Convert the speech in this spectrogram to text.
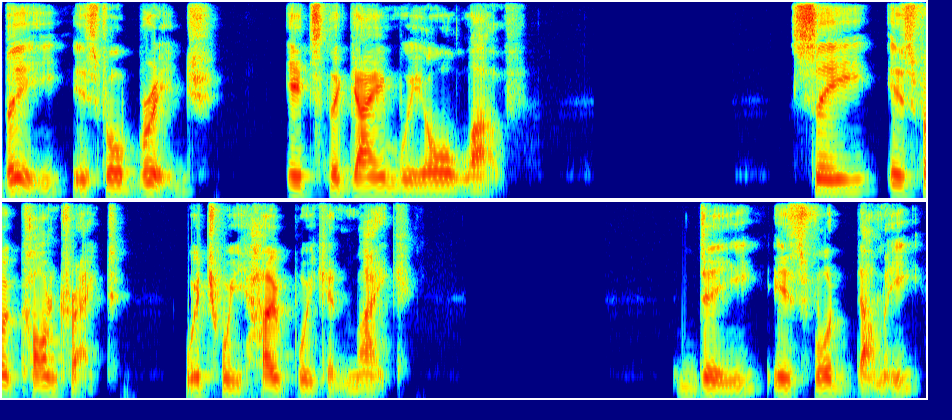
B is for bridge, it's the game we all love. C is for contract, which we hope we can make. D is for dummy,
